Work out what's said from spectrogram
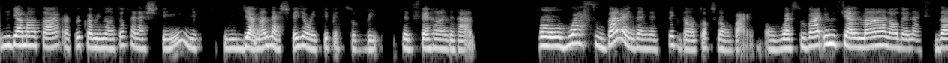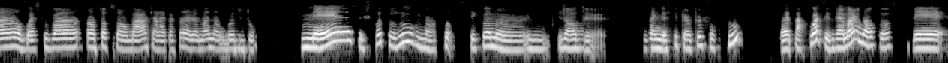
ligamentaire, un peu comme une entorse à la cheville. Les ligaments de la cheville ont été perturbés de différents grades. On voit souvent un diagnostic d'entorse lombaire. On voit souvent initialement lors d'un accident, on voit souvent entorse lombaire quand la personne a le mal dans le bas du dos. Mais c'est pas toujours une entorse. C'est comme un, genre de diagnostic un peu fourre-tout. Euh, parfois, c'est vraiment une entorse, mais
